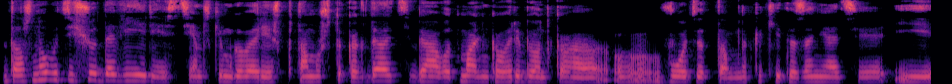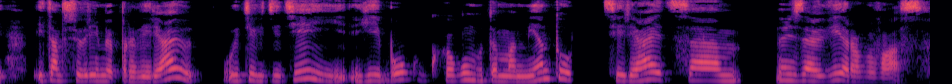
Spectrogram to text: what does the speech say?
должно быть еще доверие с тем, с кем говоришь, потому что когда тебя вот маленького ребенка э, вводят там на какие-то занятия и, и там все время проверяют, у этих детей, ей-богу, к какому-то моменту теряется ну, не знаю, вера в вас,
